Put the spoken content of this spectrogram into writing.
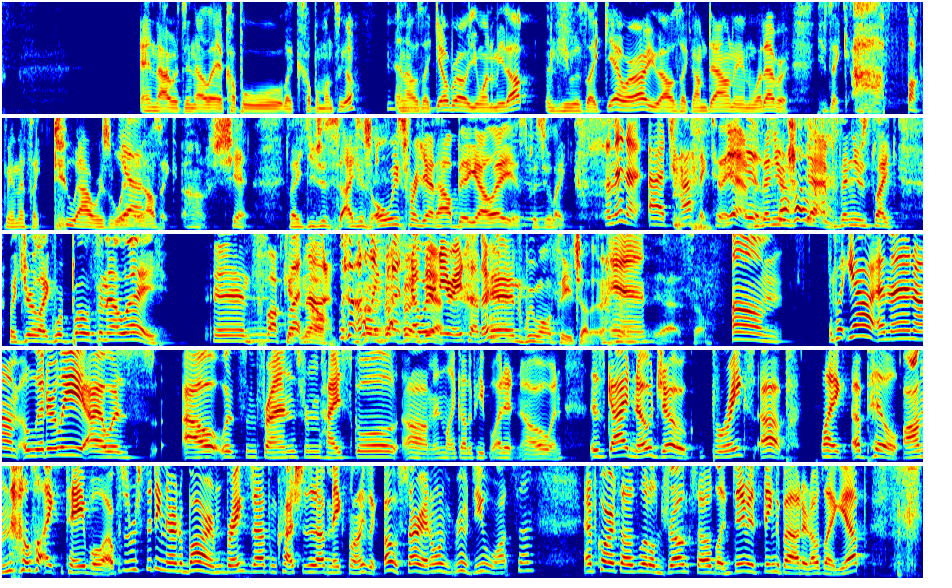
and I was in LA a couple like a couple months ago. Mm-hmm. And I was like, yo, bro, you want to meet up? And he was like, yeah, where are you? I was like, I'm down in whatever. He's like, ah, fuck, man, that's like two hours away. Yeah. And I was like, oh, shit. Like, you just, I just always forget how big LA is because you're like, And then I add traffic to it. yeah, because then you're, so- yeah, because then you're just like, like, you're like, we're both in LA. And fuck it, But no. Like, but nowhere near each other. And we won't see each other. Yeah. yeah, so. Um, but yeah, and then um, literally I was out with some friends from high school um, and like other people I didn't know, and this guy, no joke, breaks up like a pill on the like table. I was we're sitting there at a bar and breaks it up and crushes it up, makes it. He's like, "Oh, sorry, I don't want to be rude. Do you want some?" And of course, I was a little drunk, so I was like, didn't even think about it. I was like, "Yep."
